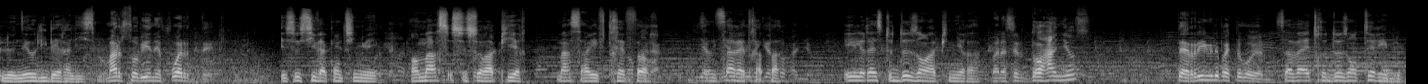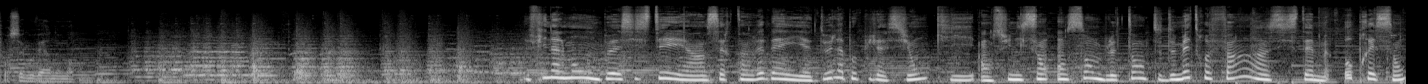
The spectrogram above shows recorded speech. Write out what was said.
le néolibéralisme. Et ceci va continuer. En mars, ce sera pire. Mars arrive très fort. Ça ne s'arrêtera pas. Et il reste deux ans à Pinira. Ça va être deux ans terribles pour ce gouvernement. Finalement, on peut assister à un certain réveil de la population qui, en s'unissant ensemble, tente de mettre fin à un système oppressant.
